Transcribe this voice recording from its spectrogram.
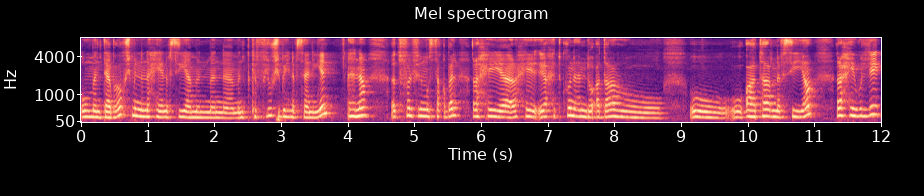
وما نتابعوش من الناحية النفسية من من ما نتكفلوش به نفسانيا هنا الطفل في المستقبل راح راح راح تكون عنده أضرار و وآثار نفسية. راح يولي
